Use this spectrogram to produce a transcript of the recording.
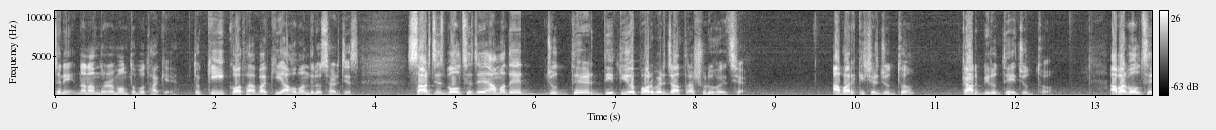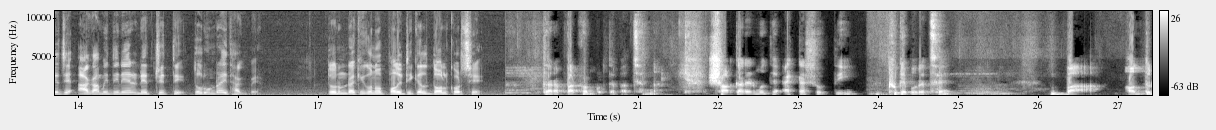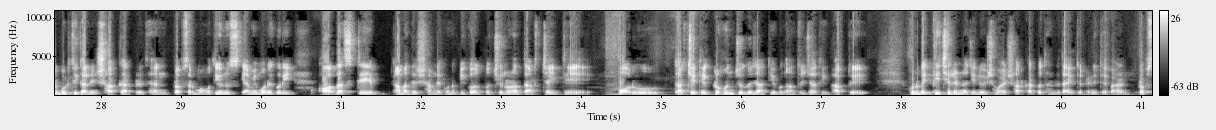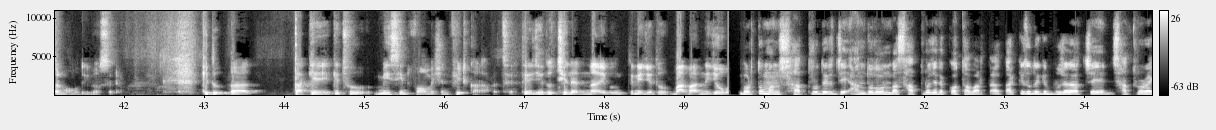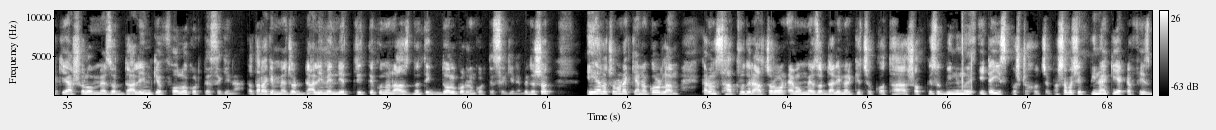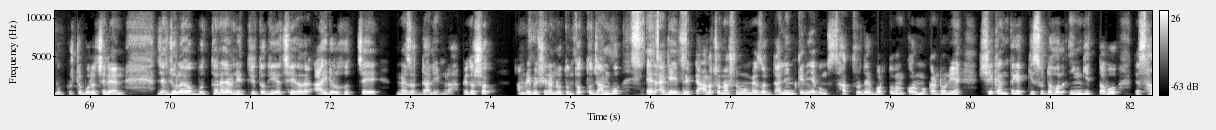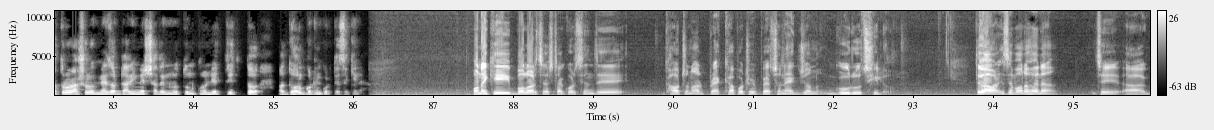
জেনে নানান ধরনের মন্তব্য থাকে। তো কি কথা বা কি আহ্বান দিল সার্জিস? সার্জিস বলছে যে, আমাদের যুদ্ধের দ্বিতীয় পর্বের যাত্রা শুরু হয়েছে। আবার কিসের যুদ্ধ? কার বিরুদ্ধে এই যুদ্ধ? আবার বলছে যে, আগামী দিনের নেতৃত্বে তরুণরাই থাকবে। তরুণরা কি কোনো পলিটিক্যাল দল করছে? তারা পারফর্ম করতে পারছেন না। সরকারের মধ্যে একটা শক্তি ঢুকে পড়েছে বা অন্তর্বর্তীকালীন সরকার প্রধান প্রফেসর মোহাম্মদ ইউনুসকে আমি মনে করি অগাস্টে আমাদের সামনে কোনো বিকল্প ছিল না। তার চাইতে বড়, তার চাইতে গ্রহণযোগ্য জাতীয় এবং আন্তর্জাতিক ভাবে কোনো ব্যক্তি ছিলেন না যিনি ওই সময় সরকার প্রধানের দায়িত্বটা নিতে পারেন প্রফেসর মোহাম্মদ ইউনুসের। কিন্তু তাকে কিছু মিস ইনফরমেশন ফিট করা হয়েছে। তিনি যেহেতু ছিলেন না এবং তিনি যেহেতু বারবার নিজেও বর্তমান ছাত্রদের যে আন্দোলন বা ছাত্র যে কথাবার্তা, তার কিছু থেকে বোঝা যাচ্ছে ছাত্ররা কি আসলে মেজর ডালিমকে ফলো করতেছে কিনা তারা কি মেজর ডালিমের নেতৃত্বে কোনো রাজনৈতিক দল গঠন করতেছে কিনা? বিদর্শক এই আলোচনাটা কেন করলাম? কারণ ছাত্রদের আচরণ এবং মেজর ডালিমের কিছু কথা সবকিছু বিনিময়ে এটাই স্পষ্ট হচ্ছে। পাশাপাশি পিনাকি একটা ফেসবুক পোস্টে বলেছিলেন যে, জুলাই অভ্যুত্থানে যারা নেতৃত্ব দিয়েছে, তাদের আইডল হচ্ছে মেজর ডালিমরা। বিদর্শক আমরা এই বিষয়ে নতুন তথ্য জানব। এর আগে দু একটা আলোচনা শুনব মেজর ডালিমকে নিয়ে এবং ছাত্রদের বর্তমান কর্মকাণ্ড নিয়ে। সেখান থেকে কিছুটা হল ইঙ্গিত পাবো যে ছাত্ররা আসলে মেজর ডালিমের সাথে নতুন কোনো নেতৃত্ব বা দল গঠন করতেছে কিনা। অনেকেই বলার চেষ্টা করছেন যে ঘটনার প্রেক্ষাপটের পেছনে একজন গুরু ছিল। তবে আমার কাছে মনে হয় না যে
